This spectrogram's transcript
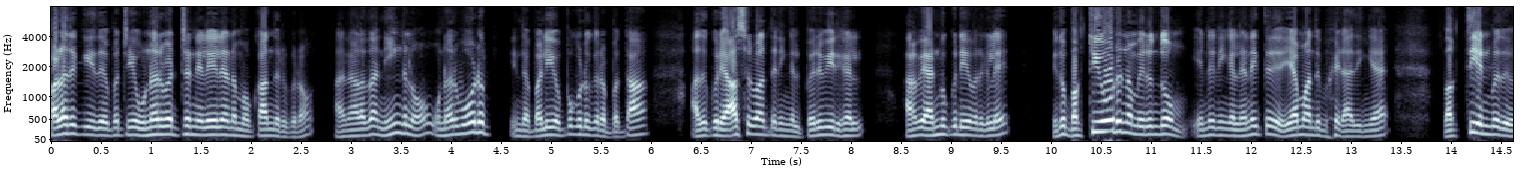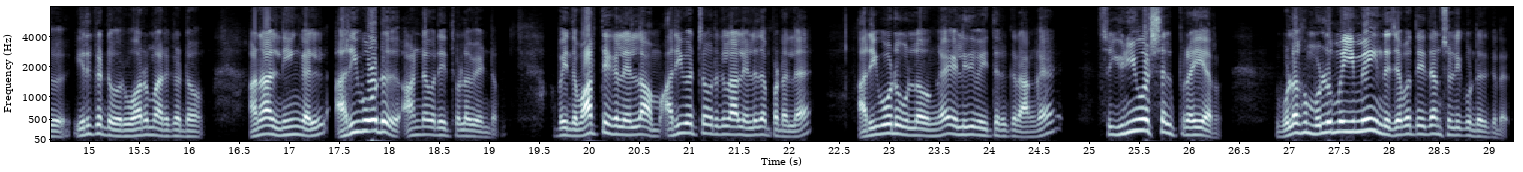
பலருக்கு இதை பற்றிய உணர்வற்ற நிலையில் நம்ம உட்கார்ந்துருக்கிறோம். அதனால தான் நீங்களும் உணர்வோடு இந்த பலியை ஒப்பு கொடுக்குறப்ப தான் அதுக்குரிய ஆசீர்வாதத்தை நீங்கள் பெறுவீர்கள். ஆகவே அன்புக்குரியவர்களே ஏதோ பக்தியோடு நம்ம இருந்தோம் என்று நீங்கள் நினைத்து ஏமாந்து போயிடாதீங்க. பக்தி என்பது இருக்கட்டும் ஒரு ஓரமாக இருக்கட்டும். ஆனால் நீங்கள் அறிவோடு ஆண்டவரை தொழ வேண்டும். அப்போ இந்த வார்த்தைகள் எல்லாம் அறிவற்றவர்களால் எழுதப்படலை. அறிவோடு உள்ளவங்க எழுதி வைத்திருக்கிறாங்க. ஸோ யுனிவர்சல் ப்ரேயர் உலகம் முழுமையுமே இந்த ஜெபத்தை தான் சொல்லி கொண்டிருக்கிறது.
